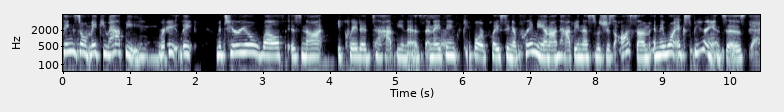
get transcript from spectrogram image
things don't make you happy, mm-hmm. right? Like material wealth is not equated to happiness. And i think people are placing a premium on happiness which is awesome and they want experiences. Yeah.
